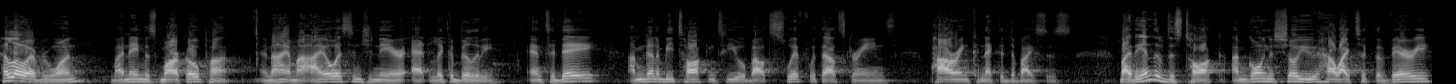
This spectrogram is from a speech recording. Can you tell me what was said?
Hello, everyone. My name is Marc Aupont, and I am an iOS engineer at Lickability. And today, I'm going to be talking to you about Swift without screens, powering connected devices. By the end of this talk, I'm going to show you how I took the very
